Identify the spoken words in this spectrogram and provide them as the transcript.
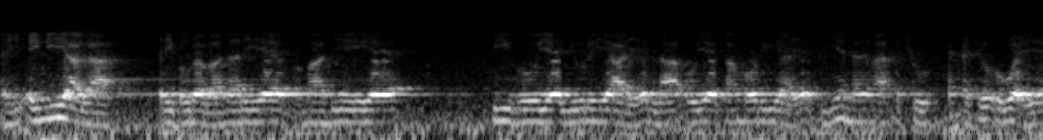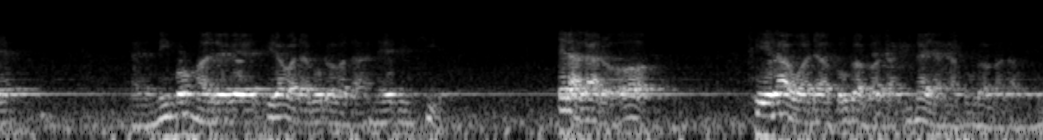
အဲ့ဒီအိန္ဒိယက အဲ့ဒီဗုဒ္ဓဘာသာတွေရဲ့ဗမာပြည်ရဲ့ဒီဟိုရဲ့ယူရီးယားရဲ့လာအိုရဲ့ကမ္ဘောဒီးယားရဲ့ဗီယက်နမ်ကအချို့အချို့အဝက်ရဲ့အဲနီမောမှာလည်းထေရဝါဒဗုဒ္ဓဘာသာအနေနဲ့ရှိတယ်အဲ့ဒါကတော့ထေရဝါဒဗုဒ္ဓဘာသာဣနယနာဗုဒ္ဓဘာသာပဲ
